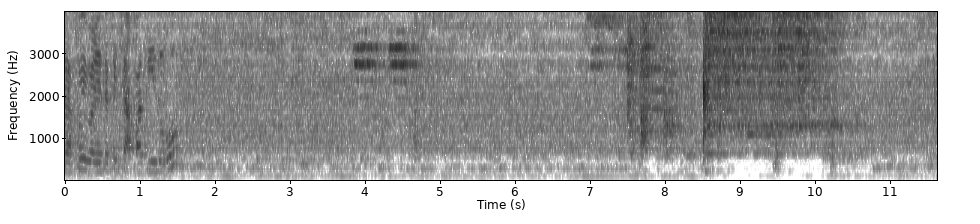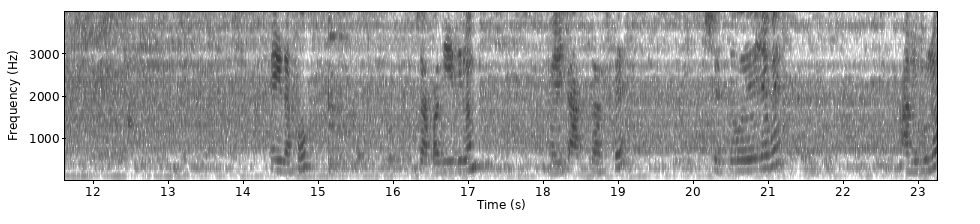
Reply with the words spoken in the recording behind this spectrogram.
দেখো, এবার এটাকে চাপা দিয়ে দেবো। এই দেখো, চাপা দিয়ে দিলাম। আর এটা আস্তে আস্তে সেদ্ধ হয়ে যাবে। আলুগুলো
